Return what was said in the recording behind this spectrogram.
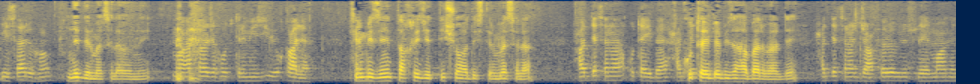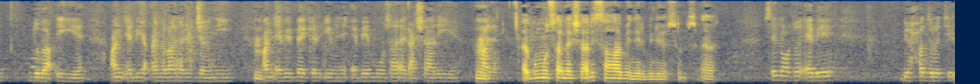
Misaluhu Nedir mesela örneği? Ma akhrajahu Tirmizi kâle Tirmizi'nin tahric ettiği şu hadistir mesela. Haddesena Kuteybe. Kuteybe bize haber verdi. Haddesena Cafer ibn Süleyman Dubai'ye an Ebi Imran el-Cevni an Ebi Bekir ibn Ebi Musa el-Aşari'ye. Ebu Musa el-Aşari sahabidir biliyorsunuz. Evet. Semi'tu Ebi bi hadretil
